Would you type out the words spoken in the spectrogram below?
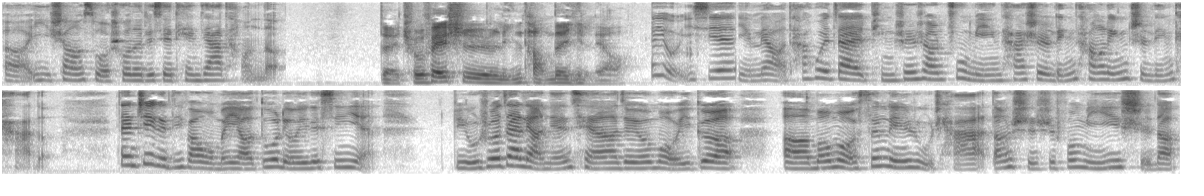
呃以上所说的这些添加糖的。对，除非是零糖的饮料。它有一些饮料，它会在瓶身上注明它是零糖、零脂、零卡的，但这个地方我们也要多留一个心眼。比如说，在两年前啊，就有某一个呃某某森林乳茶，当时是风靡一时的，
